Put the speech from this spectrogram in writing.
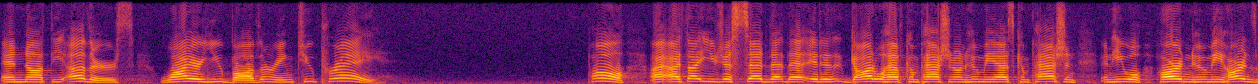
and not the others. Why are you bothering to pray? Paul, I, I, thought you just said that, that it is, God will have compassion on whom he has compassion, and he will harden whom he hardens.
